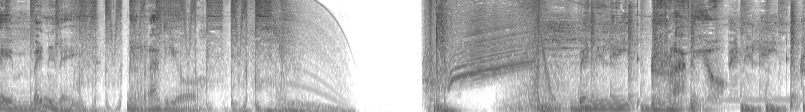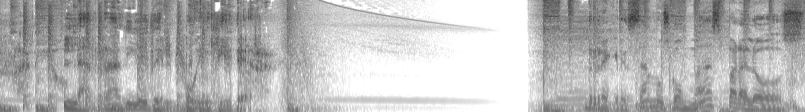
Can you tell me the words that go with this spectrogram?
en Benelate Radio. Benelate Radio. Benelate Radio. La radio del buen líder. Regresamos con más para los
